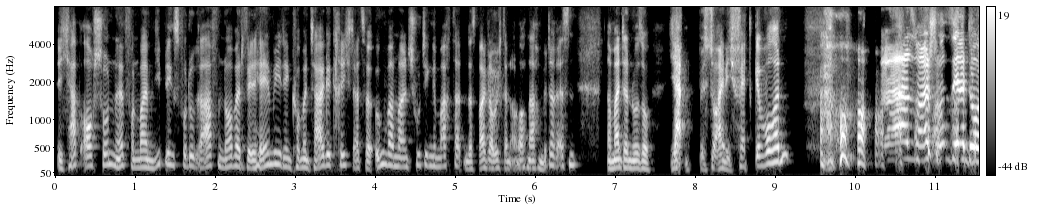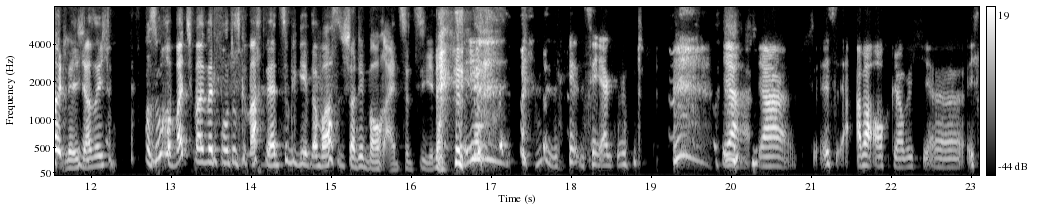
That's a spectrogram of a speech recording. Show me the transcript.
ich habe auch schon ne, von meinem Lieblingsfotografen Norbert Wilhelmi den Kommentar gekriegt, als wir irgendwann mal ein Shooting gemacht hatten. Das war, glaube ich, dann auch noch nach dem Mittagessen. Da meint er nur so: Ja, bist du eigentlich fett geworden? das war schon sehr deutlich. Also, ich versuche manchmal, wenn Fotos gemacht werden, zugegebenermaßen schon den Bauch einzuziehen. Sehr gut. Ja, ja, ist aber auch, glaube ich, äh, ich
